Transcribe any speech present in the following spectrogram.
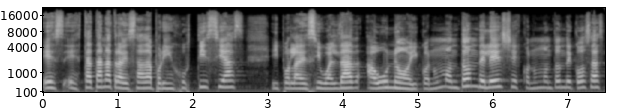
es, está tan atravesada por injusticias y por la desigualdad aún hoy, con un montón de leyes, con un montón de cosas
